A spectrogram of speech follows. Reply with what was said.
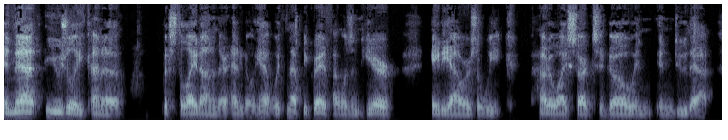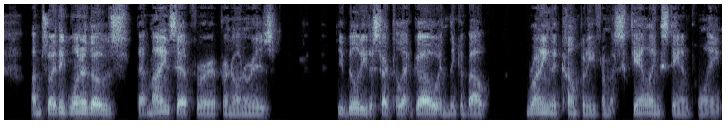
and that usually kind of puts the light on in their head. Go, yeah, wouldn't that be great if I wasn't here 80 hours a week? How do I start to go and, and do that? Um, so I think one of those that mindset for for an owner is the ability to start to let go and think about running the company from a scaling standpoint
